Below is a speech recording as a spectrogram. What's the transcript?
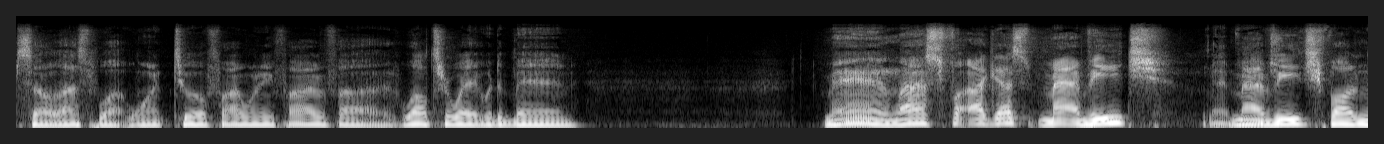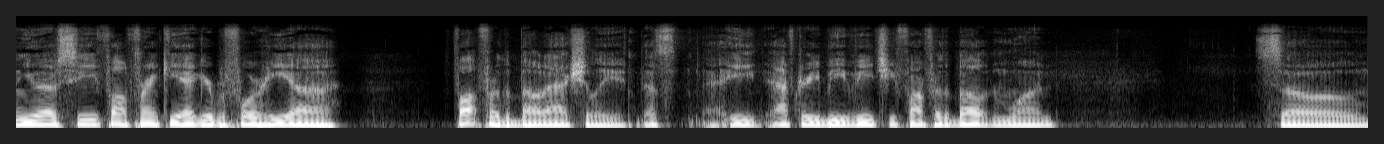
so that's what one 205, 185. Uh, welterweight would have been. Man, last I guess Matt Veach. Matt Matt Veach fought in the UFC. Fought Frankie Edgar before he uh, fought for the belt. Actually, that's he after he beat Veach, he fought for the belt and won. So,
